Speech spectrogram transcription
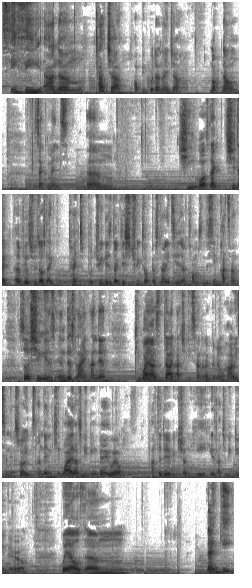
CeeC and um, Tacha of Big Brother Naija lockdown segment. Um, she was like she's like I feel she's just like trying to portray this like this trait of personality that comes in the same pattern. So she is in this line, and then Kiddwaya's dad actually signed an agreement with her recently. I saw it, and then Kiddwaya is actually doing very well after the eviction. He is actually doing very well. Who else? Um, Nengi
